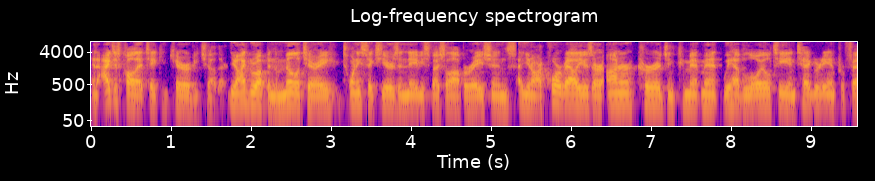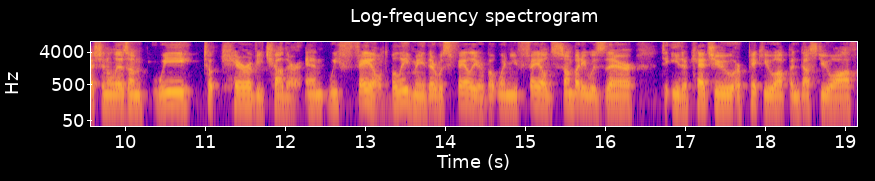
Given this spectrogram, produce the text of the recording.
and I just call that taking care of each other. You know, I grew up in the military, 26 years in Navy Special Operations. You know, our core values are honor, courage, and commitment. We have loyalty, integrity, and professionalism. We took care of each other and we failed. Believe me, there was failure, but when you failed, somebody was there to either catch you or pick you up and dust you off.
